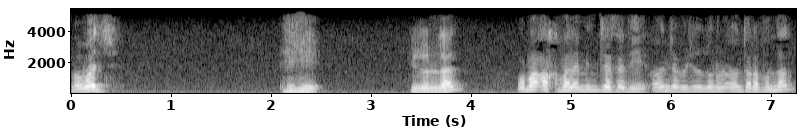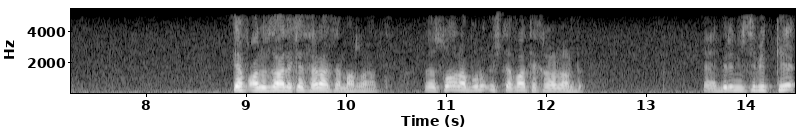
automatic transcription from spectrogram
Ve vecihihi. Yüzünden. Ma akbele min cesedihi. Önce vücudunun ön tarafından yef'alu zâleke selâse marrat. Ve sonra bunu üç defa tekrarlardı. Yani birincisi bitti.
